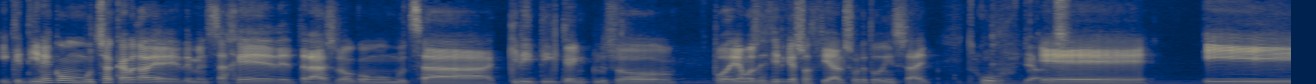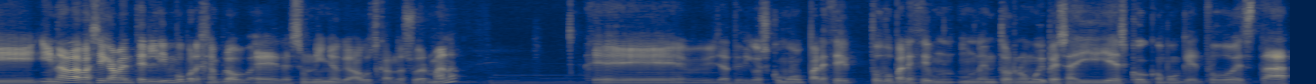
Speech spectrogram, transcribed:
y que tiene como mucha carga de, de mensaje detrás, ¿no? Como mucha crítica, incluso podríamos decir que social, sobre todo Inside. Eh, y, nada, básicamente el limbo, por ejemplo, es un niño que va buscando a su hermana. Eh, ya te digo, es como parece, todo parece un, entorno muy pesadillesco, como que todo está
